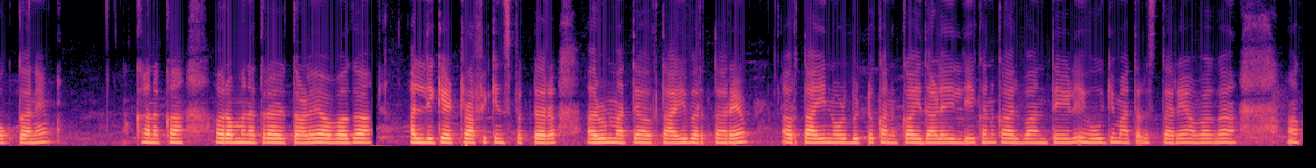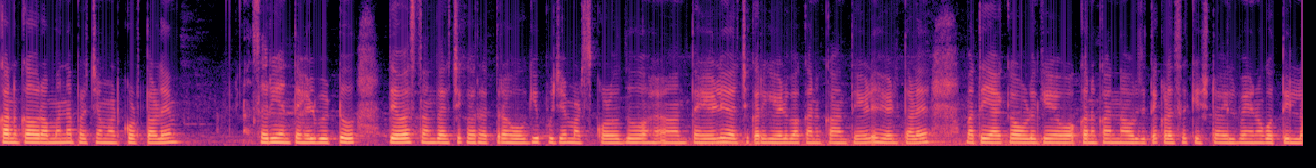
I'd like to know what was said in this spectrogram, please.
ಹೋಗ್ತಾನೆ. ಕನಕ ಅವರಮ್ಮನ ಹತ್ರ ಇರ್ತಾಳೆ. ಆವಾಗ ಅಲ್ಲಿಗೆ ಟ್ರಾಫಿಕ್ ಇನ್ಸ್ಪೆಕ್ಟರ್ ಅರುಣ್ ಮತ್ತು ಅವ್ರ ತಾಯಿ ಬರ್ತಾರೆ. ಅವ್ರ ತಾಯಿ ನೋಡಿಬಿಟ್ಟು, ಕನಕ ಇದ್ದಾಳೆ ಇಲ್ಲಿ, ಕನಕ ಅಲ್ವಾ ಅಂತೇಳಿ ಹೋಗಿ ಮಾತಾಡಿಸ್ತಾರೆ. ಆವಾಗ ಕನಕ ಅವ್ರ ಅಮ್ಮನ ಪರಿಚಯ ಮಾಡಿಕೊಡ್ತಾಳೆ. ಸರಿ ಅಂತ ಹೇಳಿಬಿಟ್ಟು ದೇವಸ್ಥಾನದ ಅರ್ಚಕರ ಹತ್ರ ಹೋಗಿ ಪೂಜೆ ಮಾಡಿಸ್ಕೊಳ್ಳೋದು ಅಂತ ಹೇಳಿ ಅರ್ಚಕರಿಗೆ ಹೇಳುವ ಕನಕ ಅಂತ ಹೇಳಿ ಹೇಳ್ತಾಳೆ. ಮತ್ತು ಯಾಕೆ ಅವಳಿಗೆ ಕನಕನ ಅವ್ರ ಜೊತೆ ಕಳ್ಸೋಕ್ಕೆ ಇಷ್ಟ ಇಲ್ವೋ ಏನೋ ಗೊತ್ತಿಲ್ಲ,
